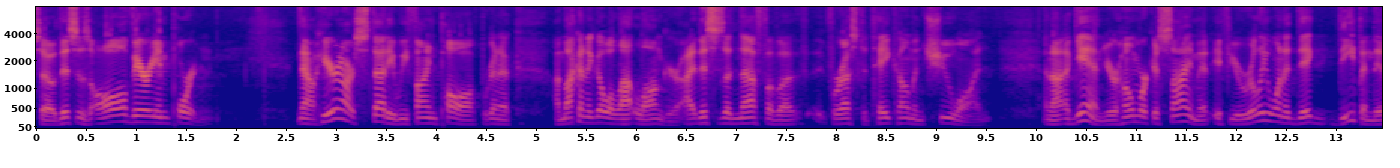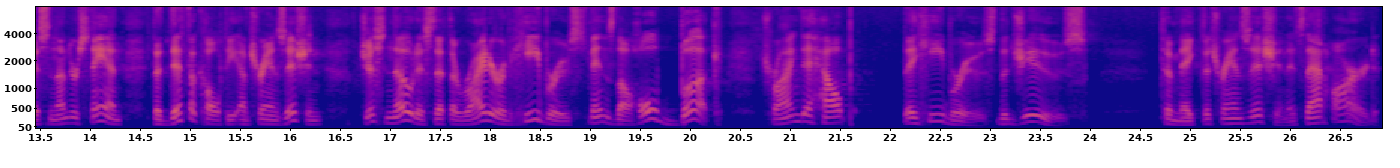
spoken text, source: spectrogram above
So this is all very important. Now, here in our study, we find Paul. We're going to, I'm not going to go a lot longer. I, this is enough of a, for us to take home and chew on. And again, your homework assignment, if you really want to dig deep in this and understand the difficulty of transition, just notice that the writer of Hebrews spends the whole book trying to help the Hebrews, the Jews, to make the transition. It's that hard.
